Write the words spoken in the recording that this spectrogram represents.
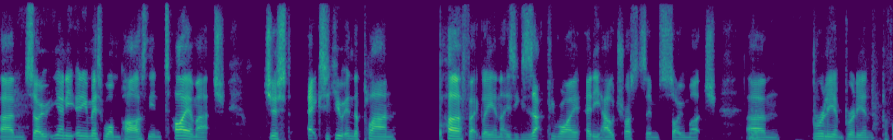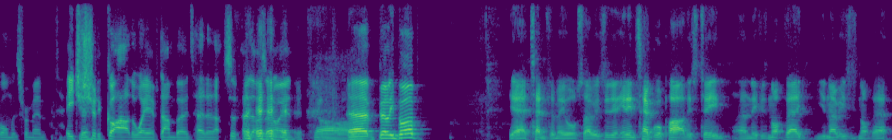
Um, so he only, only missed one pass the entire match, just executing the plan perfectly, and that is exactly why Eddie Howe trusts him so much. Um, brilliant, brilliant performance from him. He just yeah. should have got out of the way of Dan Burn's header. That's, that was annoying. uh, Billy Bob. Yeah, ten for me. Also, he's an integral part of this team, and if he's not there, you notice he's not there.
